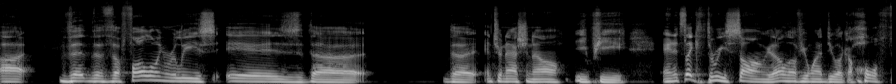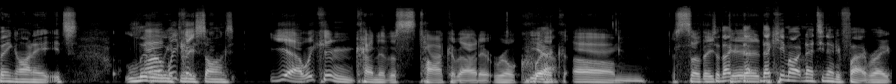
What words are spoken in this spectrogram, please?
Uh the the the following release is the the International EP, and it's like three songs. I don't know if you want to do like a whole thing on it. It's literally Uh, three songs. yeah, we can kind of just talk about it real Yeah. quick. Um, so they So that, did that that came out in 1995, right?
